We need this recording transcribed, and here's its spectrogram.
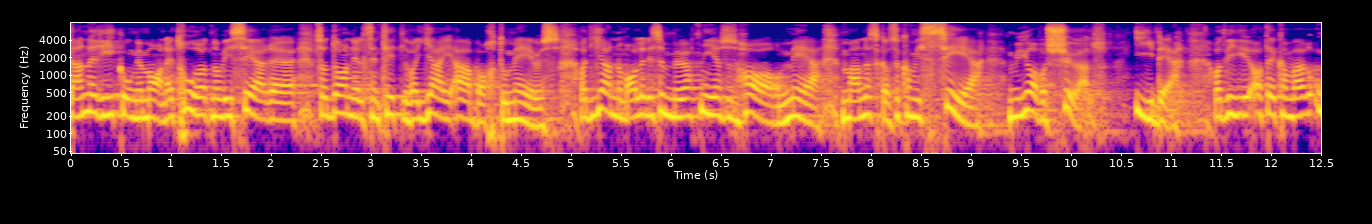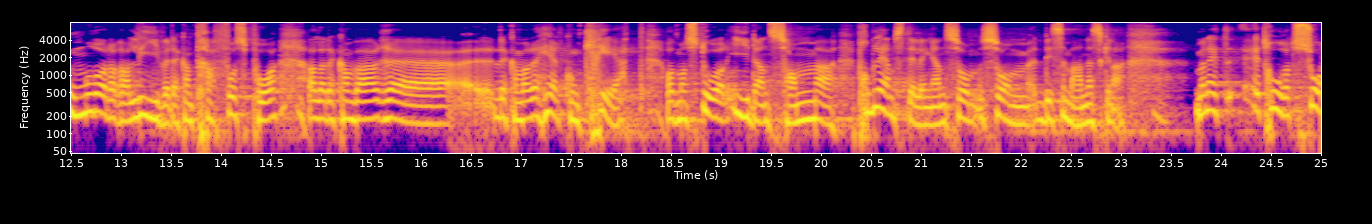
denne rike unge mannen. Jeg tror at når vi ser eh, så Daniel sin tittel var 'Jeg er Bartomeus', at gjennom alle disse møtene Jesus har med mennesker, så kan vi se mye av oss sjøl i det. At, vi, at, det kan være områder av livet det kan treffe oss på, eller det kan, være, det kan være helt konkret at man står i den samme problemstillingen som, som disse menneskene. Men jeg, jeg, tror at så,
